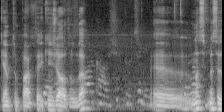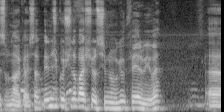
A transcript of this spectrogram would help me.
Kempton Park'ta ikinci altında. Ee, nasip meselesi bunlar arkadaşlar. Birinci koşuyla başlıyoruz şimdi bugün Fairview'e. Ee,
